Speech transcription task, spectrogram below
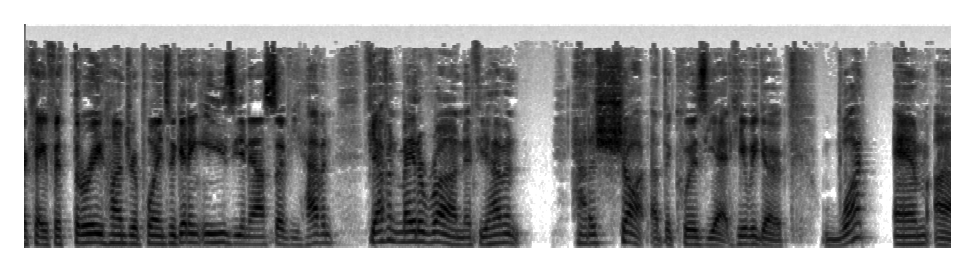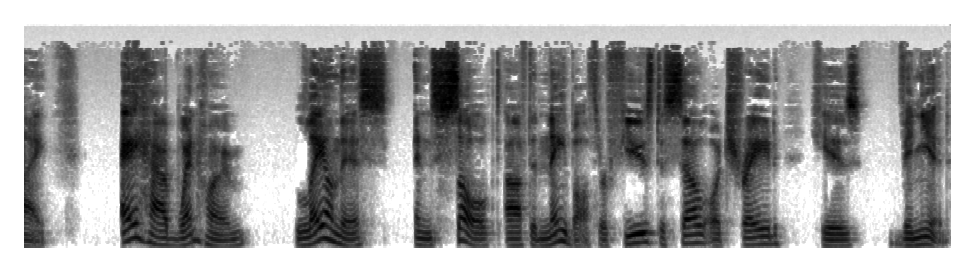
Okay, for 300 points. We're getting easier now. So if you haven't, if you haven't made a run, if you haven't had a shot at the quiz yet, here we go. What am I? Ahab went home, lay on this, and sulked after Naboth refused to sell or trade his vineyard.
